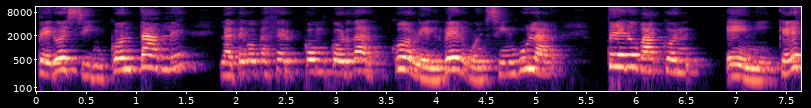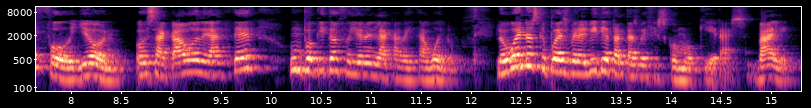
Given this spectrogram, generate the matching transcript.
pero es incontable, la tengo que hacer concordar con el verbo en singular, pero va con any. ¡Qué follón! Os acabo de hacer un poquito de follón en la cabeza. Bueno, lo bueno es que puedes ver el vídeo tantas veces como quieras, ¿vale?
